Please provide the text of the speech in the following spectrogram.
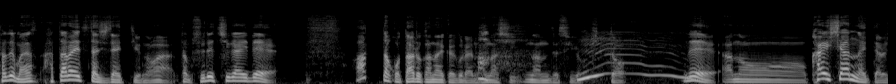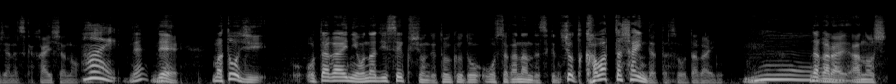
例えばね働いてた時代っていうのは多分すれ違いで会ったことあるかないかぐらいの話なんですよきっと。で、あのー会社案内ってあるじゃないですか会社の。はい。ね、で、まあ、当時お互いに同じセクションで東京と大阪なんですけどちょっと変わった社員だったんですよお互いに。だからあのし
